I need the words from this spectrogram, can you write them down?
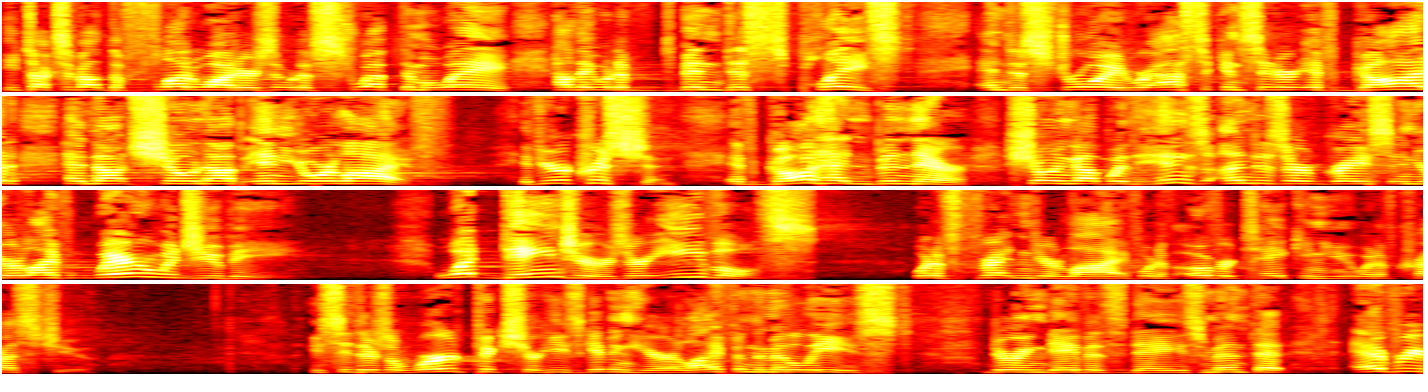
He talks about the floodwaters that would have swept them away, how they would have been displaced and destroyed. We're asked to consider if God had not shown up in your life, if you're a Christian, if God hadn't been there showing up with his undeserved grace in your life, where would you be? What dangers or evils would have threatened your life, would have overtaken you, would have crushed you? You see, there's a word picture he's giving here. Life in the Middle East during David's days meant that every,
